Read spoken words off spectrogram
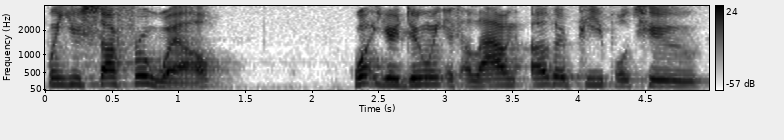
when you suffer well, what you're doing is allowing other people to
